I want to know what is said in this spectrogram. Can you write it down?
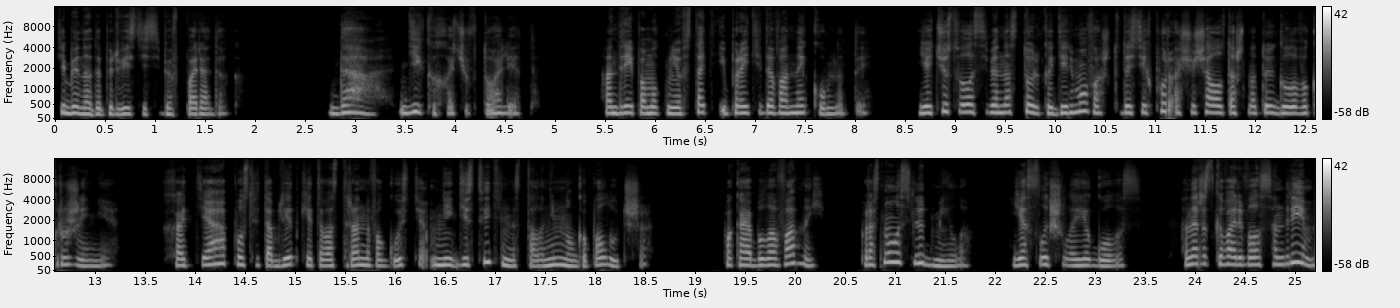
Тебе надо привести себя в порядок». Да, дико хочу в туалет. Андрей помог мне встать и пройти до ванной комнаты. Я чувствовала себя настолько дерьмово, что до сих пор ощущала тошноту и головокружение. Хотя после таблетки этого странного гостя мне действительно стало немного получше. Пока я была в ванной, проснулась Людмила. Я слышала ее голос. Она разговаривала с Андреем,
